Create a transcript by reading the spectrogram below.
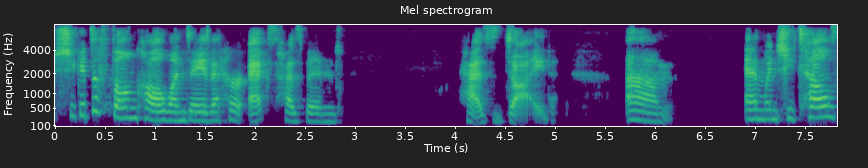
she gets a phone call one day that her ex-husband has died. Um, and when she tells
